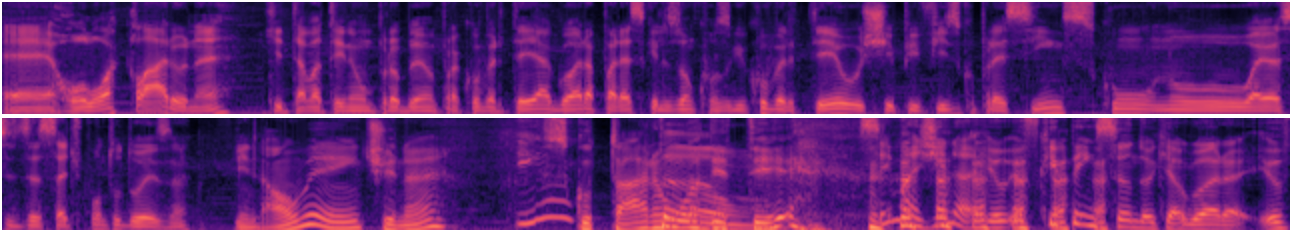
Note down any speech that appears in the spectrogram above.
é, rolou a Claro, né? Que tava tendo um problema pra converter e agora parece que eles vão conseguir converter o chip físico pra SIMs com, no iOS 17.2, né? Finalmente, né? Escutaram o Então. ADT. Você imagina, eu, eu fiquei pensando aqui agora, eu,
